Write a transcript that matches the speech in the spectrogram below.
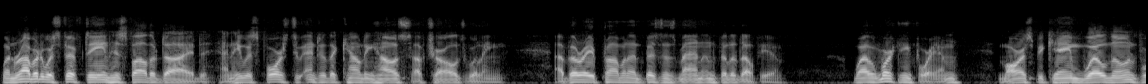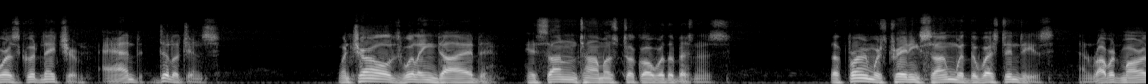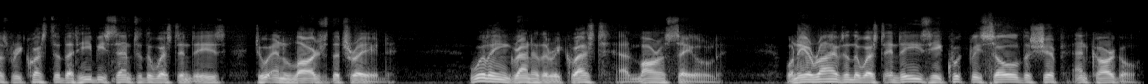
When Robert was 15, his father died, and he was forced to enter the counting house of Charles Willing, a very prominent businessman in Philadelphia. While working for him, Morris became well known for his good nature and diligence. When Charles Willing died, his son Thomas took over the business. The firm was trading some with the West Indies, and Robert Morris requested that he be sent to the West Indies to enlarge the trade. Willing granted the request, and Morris sailed. When he arrived in the West Indies, he quickly sold the ship and cargo.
